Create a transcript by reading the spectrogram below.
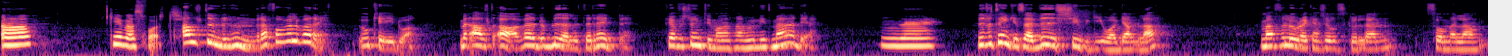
Ja. Gud vad svårt. Allt under 100 får väl vara rätt, okej då. Men allt över, då blir jag lite rädd. För jag förstår inte hur man har hunnit med det. Nej. Vi får tänka så här, vi är 20 år gamla. Man förlorar kanske oskulden så mellan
